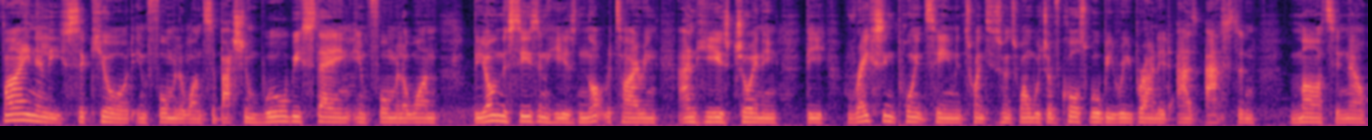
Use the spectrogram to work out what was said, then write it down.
finally secured in Formula One. Sebastian will be staying in Formula One beyond the season. He is not retiring and he is joining the Racing Point team in 2021, which of course will be rebranded as Aston Martin. Now,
